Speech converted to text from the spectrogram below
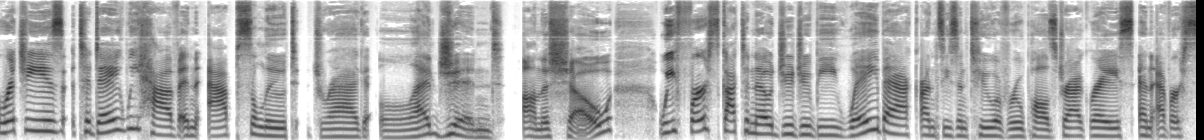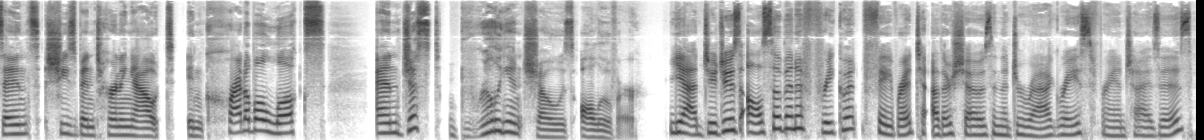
Richies, today we have an absolute drag legend on the show. We first got to know Jujubee way back on season two of RuPaul's Drag Race, and ever since, she's been turning out incredible looks and just brilliant shows all over. Yeah, Juju's also been a frequent favorite to other shows in the Drag Race franchises.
